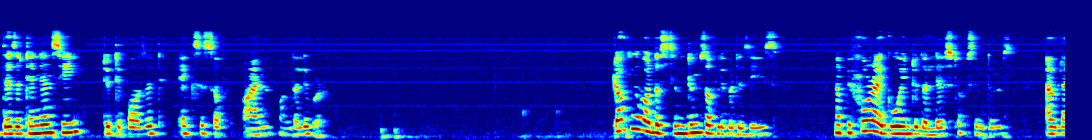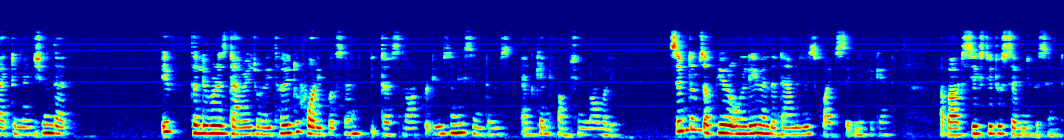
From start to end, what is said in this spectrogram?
there's a tendency to deposit excess of iron on the liver. Talking about the symptoms of liver disease. Now, before I go into the list of symptoms, I would like to mention that if the liver is damaged only 30 to 40%, it does not produce any symptoms and can function normally. Symptoms appear only when the damage is quite significant, about 60 to 70%.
